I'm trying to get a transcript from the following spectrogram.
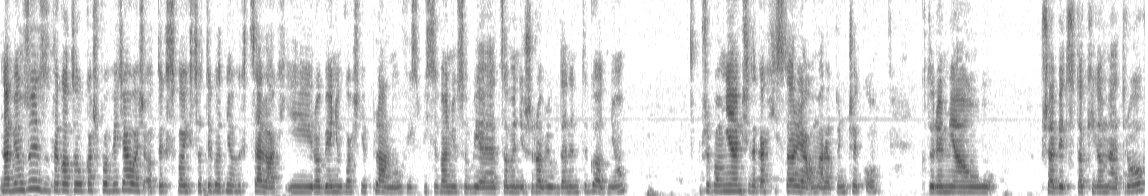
Nawiązując do tego, co Łukasz powiedziałeś o tych swoich cotygodniowych celach i robieniu właśnie planów i spisywaniu sobie, co będziesz robił w danym tygodniu, przypomniała mi się taka historia o maratończyku, który miał przebiec 100 kilometrów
